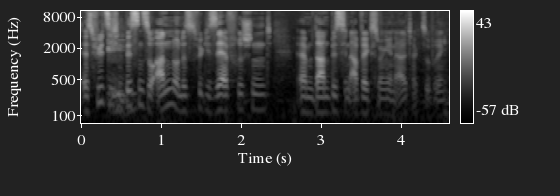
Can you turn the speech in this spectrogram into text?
es fühlt sich ein bisschen so an und es ist wirklich sehr erfrischend, ähm, da ein bisschen Abwechslung in den Alltag zu bringen.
